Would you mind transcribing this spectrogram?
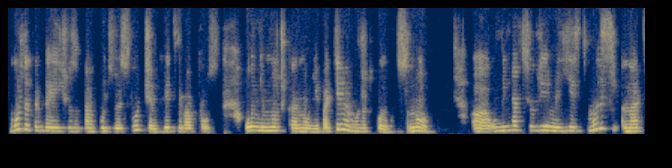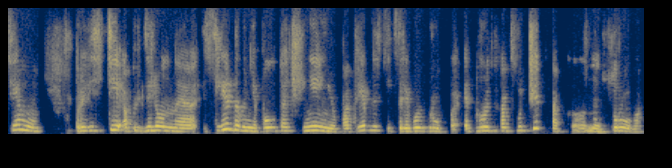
Можно тогда я еще задам, пользуясь случаем, третий вопрос. Он немножко, ну, не по теме, может, конкурса, но а, у меня все время есть мысль на тему провести определенное исследование по уточнению потребностей целевой группы. Это вроде как звучит так э, ну, сурово.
